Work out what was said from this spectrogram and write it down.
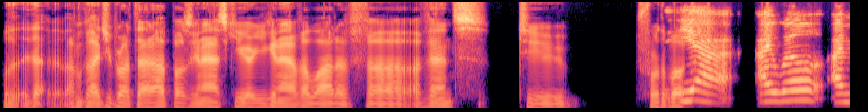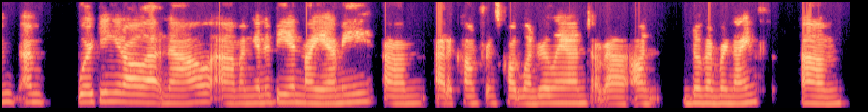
Well, that, I'm glad you brought that up. I was going to ask you: Are you going to have a lot of uh, events to for the book? Yeah, I will. I'm I'm working it all out now. Um, I'm going to be in Miami um, at a conference called Wonderland around, on November 9th. Um,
